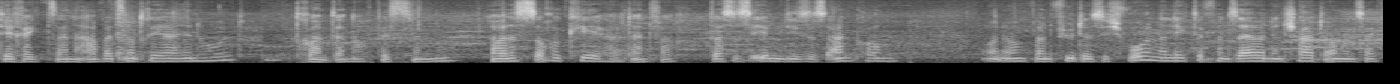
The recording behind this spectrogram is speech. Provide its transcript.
direkt seine Arbeitsmaterialien holt, träumt er noch ein bisschen. Ne? Aber das ist auch okay halt einfach. Das ist eben dieses Ankommen und irgendwann fühlt er sich wohl und dann legt er von selber den Schalter um und sagt,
